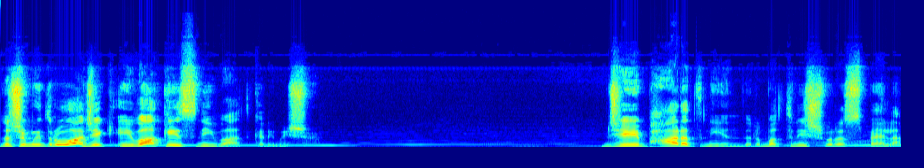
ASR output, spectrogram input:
દર્શક મિત્રો, આજે એક એવા કેસની વાત કરવી છે જે ભારતની અંદર બત્રીસ વર્ષ પહેલા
